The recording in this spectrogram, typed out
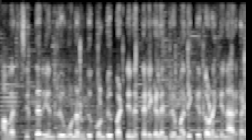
அவர் சித்தர் என்று உணர்ந்து கொண்டு பட்டினத்தடிகள் என்று மதிக்கத் தொடங்கினார்கள்.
